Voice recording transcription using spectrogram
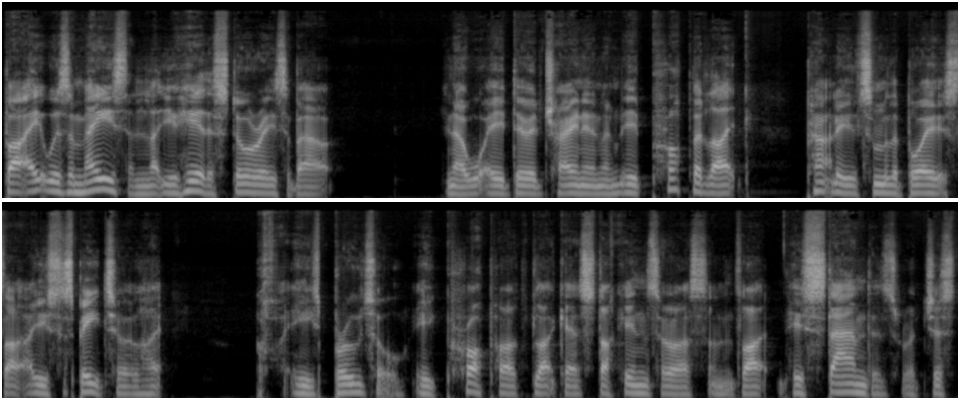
But it was amazing. Like you hear the stories about, you know, what he'd do in training and he'd proper like, apparently some of the boys like I used to speak to are like, "God, he's brutal. He proper like gets stuck into us and like his standards were just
